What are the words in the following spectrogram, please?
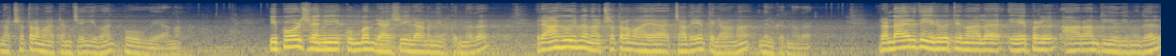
നക്ഷത്രമാറ്റം ചെയ്യുവാൻ പോവുകയാണ്. ഇപ്പോൾ ശനി കുംഭം രാശിയിലാണ് നിൽക്കുന്നത്. രാഹുവിന്റെ നക്ഷത്രമായ ചതയത്തിലാണ് നിൽക്കുന്നത്. രണ്ടായിരത്തി ഇരുപത്തിനാല് ഏപ്രിൽ ആറാം തീയതി മുതൽ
